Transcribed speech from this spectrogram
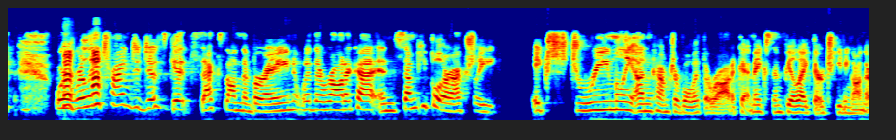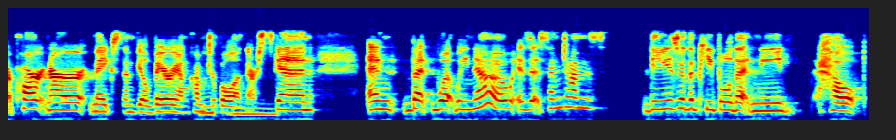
We're really trying to just get sex on the brain with erotica. And some people are actually extremely uncomfortable with erotica. It makes them feel like they're cheating on their partner, makes them feel very uncomfortable mm-hmm. in their mm-hmm. skin. And but what we know is that sometimes these are the people that need help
